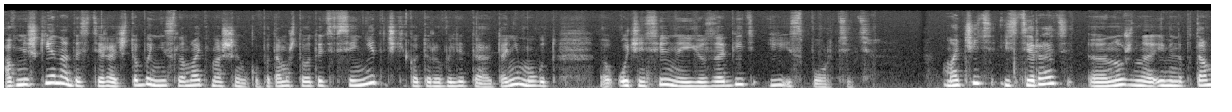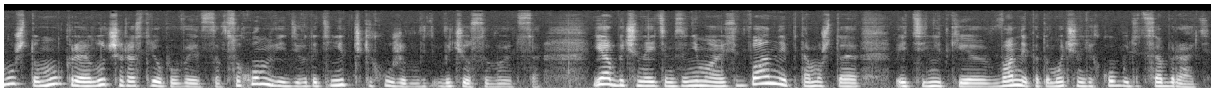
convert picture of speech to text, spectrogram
А в мешке надо стирать, чтобы не сломать машинку, потому что вот эти все ниточки, которые вылетают, они могут э, очень сильно ее забить и испортить. Мочить и стирать э, нужно именно потому, что мокрая лучше растрепывается. В сухом виде вот эти ниточки хуже вычесываются. Я обычно этим занимаюсь в ванной, потому что эти нитки в ванной потом очень легко будет собрать.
